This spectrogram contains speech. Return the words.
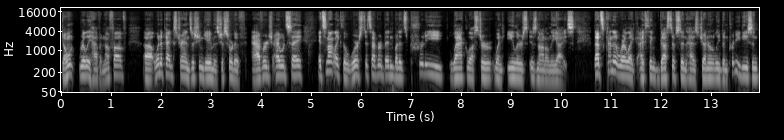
don't really have enough of. Uh, Winnipeg's transition game is just sort of average, I would say. It's not like the worst it's ever been, but it's pretty lackluster when Ehlers is not on the ice. That's kind of where, like, I think Gustafsson has generally been pretty decent,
